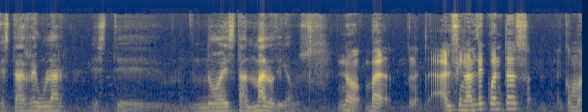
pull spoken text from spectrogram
estás regular, este, no es tan malo, digamos. No, va, al final de cuentas, como,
